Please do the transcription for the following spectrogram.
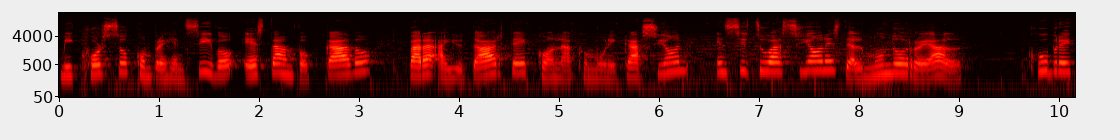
Mi curso comprensivo está enfocado para ayudarte con la comunicación en situaciones del mundo real. Cubre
